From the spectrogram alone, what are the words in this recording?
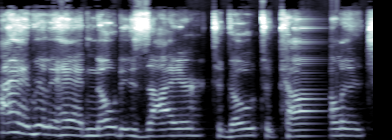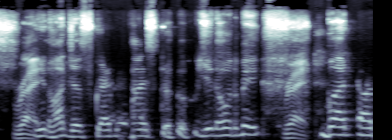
I had really had no desire to go to college. Right. You know, I just graduated high school. You know what I mean? Right. But uh,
